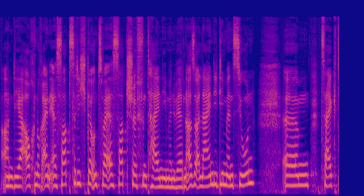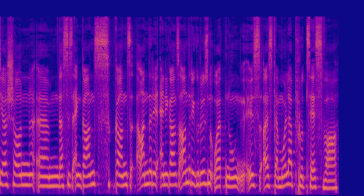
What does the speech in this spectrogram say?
an der auch noch ein Ersatzrichter und zwei Ersatzschöffen teilnehmen werden. Also allein die Dimension ähm, zeigt ja schon, schon, ähm, dass es ein ganz, ganz andere, eine ganz andere Größenordnung ist, als der Moller-Prozess war.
